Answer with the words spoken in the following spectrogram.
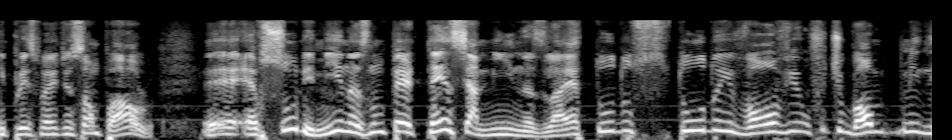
principalmente em São Paulo. É, é, o sul de Minas não pertence a Minas lá, é tudo, tudo envolve o futebol,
